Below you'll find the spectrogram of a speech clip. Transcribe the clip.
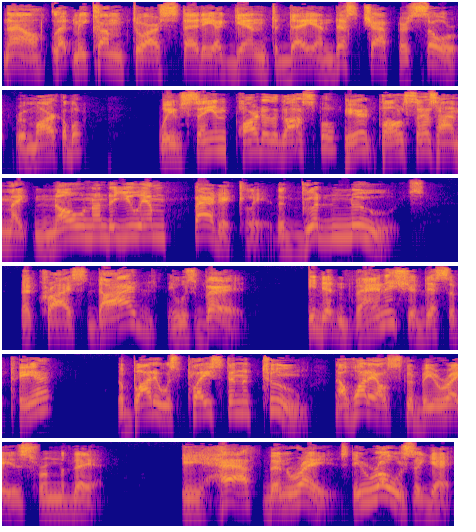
Now, let me come to our study again today, and this chapter is so remarkable. We've seen part of the gospel here. Paul says, I make known unto you emphatically the good news that Christ died, he was buried. He didn't vanish or disappear. The body was placed in a tomb. Now, what else could be raised from the dead? He hath been raised. He rose again.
